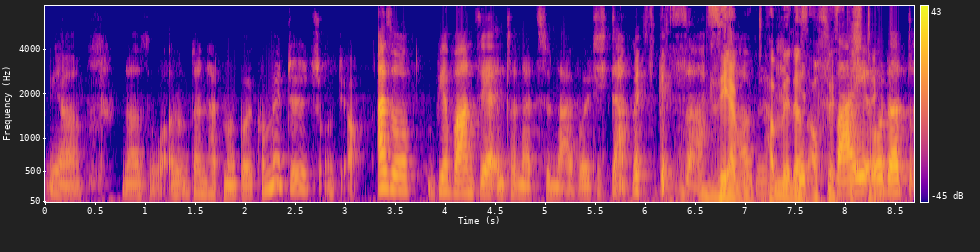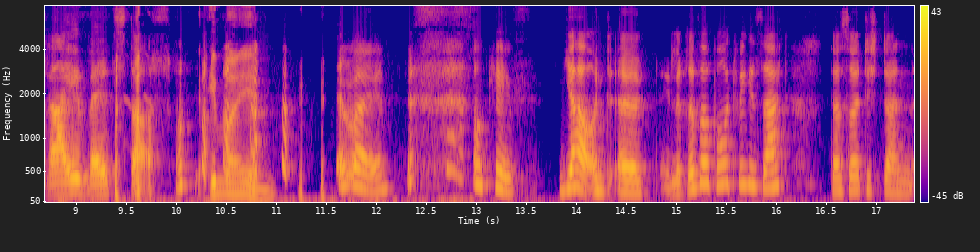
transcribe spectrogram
Ja, na so. Und dann hatten wir Boyko Mitic und ja. Also wir waren sehr international, wollte ich damit gesagt Sehr haben. gut. Haben wir das Mit auch zwei festgestellt. oder drei Weltstars. Immerhin. Immerhin. Okay. Ja, und äh, Riverboat, wie gesagt, da sollte ich dann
